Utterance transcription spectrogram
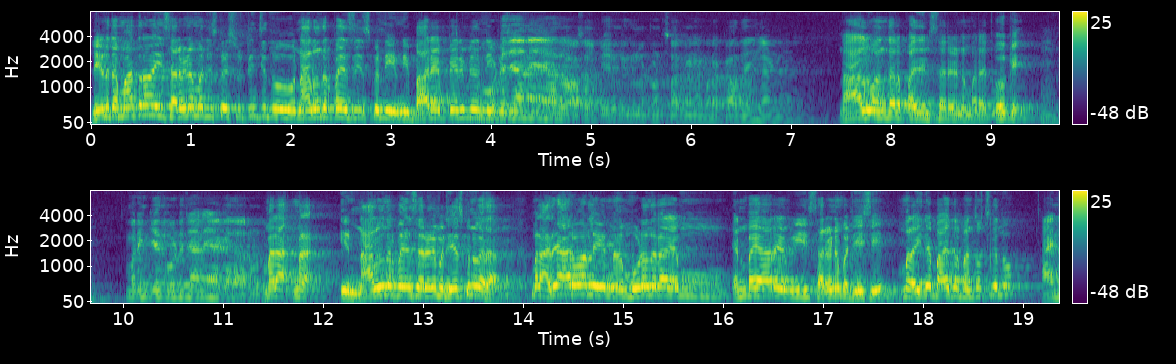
లేనంత మాత్రం ఈ సర్వే నెంబర్ తీసుకొని సృష్టించి నువ్వు నాలుగు వందల పైసలు తీసుకొని నీ భార్య పేరు మీద నీ యాదవ్ అసలు పేరు మీద ఉన్నటువంటి సర్వే నెంబరా కాదా ఈ ల్యాండ్ నాలుగు వందల పదిహేను సర్వే నెంబర్ అయితే ఓకే. మరి ఇంకేది ఒకటేజానే కదా రోడ్డు? మరి మరి ఈ నాలుగు వందల పదిహేను సర్వే నెంబర్ చేసుకున్నావు కదా మరి అదే ఆరు వారిలో మూడు వందల ఎనభై ఆరు ఈ సర్వే నెంబర్ చేసి మరి ఇదే బాధ్యతలు పంచవచ్చు కదా నువ్వు? ఆయన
